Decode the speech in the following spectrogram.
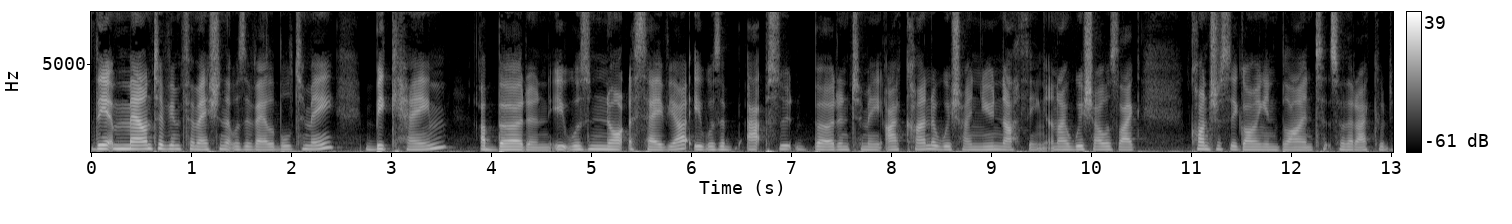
the amount of information that was available to me became a burden. It was not a savior. It was an absolute burden to me. I kind of wish I knew nothing. And I wish I was like consciously going in blind so that I could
